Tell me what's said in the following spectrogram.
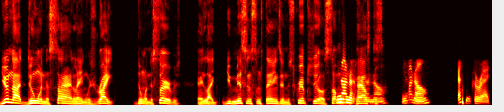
you're not doing the sign language right, doing the service, and like you missing some things in the scripture or something. No, that no, the no, no, no, no, no. That's incorrect.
